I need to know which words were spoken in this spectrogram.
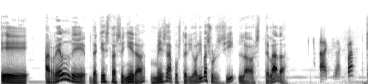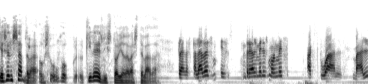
eh, arrel de- d'aquesta senyera, més a posteriori va sorgir l'estelada. Exacte. Què se'n sap de la... Quina és la història de l'estelada? Clar, l'estelada és, és, realment és molt més actual, val?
